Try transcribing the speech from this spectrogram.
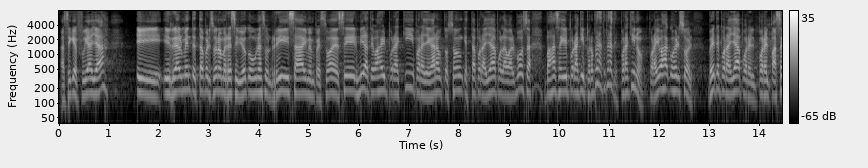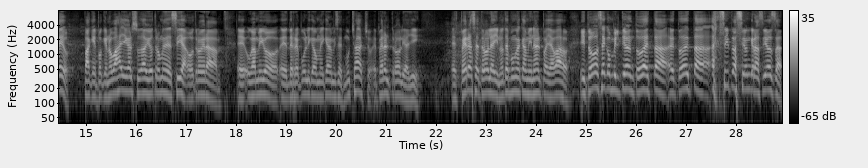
Así que fui allá y, realmente esta persona me recibió con una sonrisa y me empezó a decir, mira, te vas a ir por aquí para llegar a Autosón, que está por allá, por la Barbosa, vas a seguir por aquí, pero espérate, espérate, por aquí no, por ahí vas a coger sol, vete por allá, por el, por el paseo, ¿para qué? Porque no vas a llegar sudado. Y otro me decía, otro era eh, un amigo eh, de República Dominicana, me dice, muchacho, espera el trolley allí espera ese trole ahí, no te ponga a caminar para allá abajo. Y todo se convirtió en toda esta, toda esta situación graciosa.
